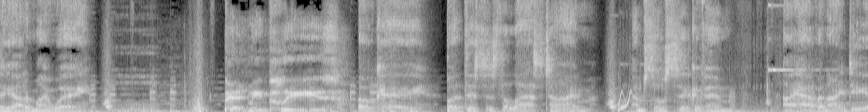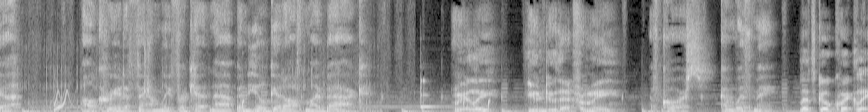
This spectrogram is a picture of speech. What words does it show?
Stay out of my way. Pet me, please. Okay, but this is the last time. I'm so sick of him. I have an idea. I'll create a family for Catnap and he'll get off my back. Really? You do that for me? Of course. Come with me. Let's go quickly.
